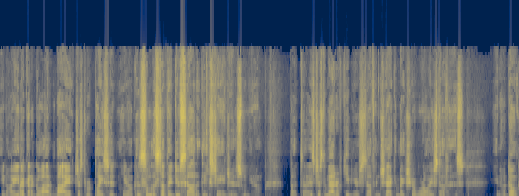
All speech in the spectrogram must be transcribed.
you know, I either right. got to go out and buy it just to replace it. You know, because some of the stuff they do sell it at the exchanges. You know, but uh, it's just a matter of keeping your stuff in check and make sure where all your stuff is. You know, don't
